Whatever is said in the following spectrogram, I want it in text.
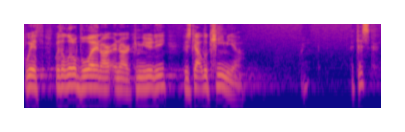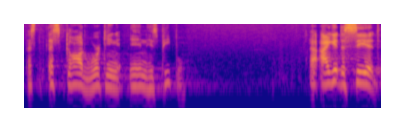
with, with a little boy in our, in our community who's got leukemia. That's, that's, that's God working in his people. I get to see it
